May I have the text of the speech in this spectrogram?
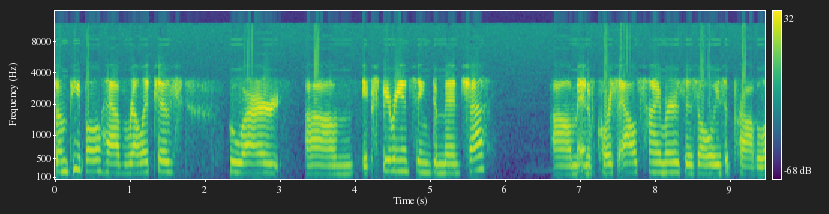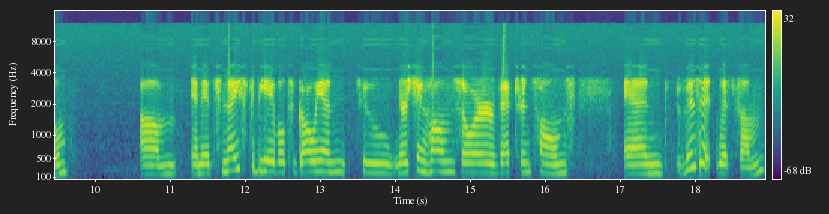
some people have relatives who are um, experiencing dementia, um, and of course, Alzheimer's is always a problem. Um, and it's nice to be able to go in to nursing homes or veterans' homes and visit with them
